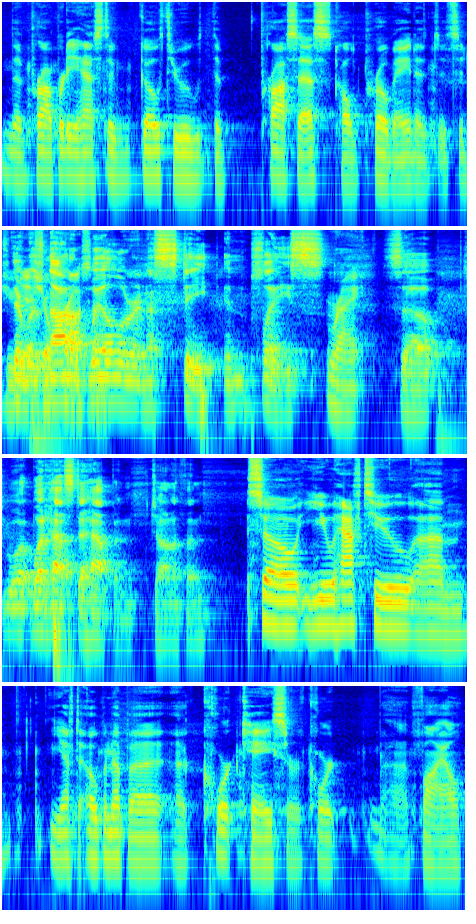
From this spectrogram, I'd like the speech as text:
the property has to go through the process called probate. It's a judicial. There was not process. a will or an estate in place. Right. So, what, what has to happen, Jonathan? So you have to um, you have to open up a, a court case or court uh, file,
